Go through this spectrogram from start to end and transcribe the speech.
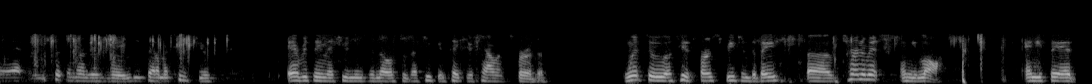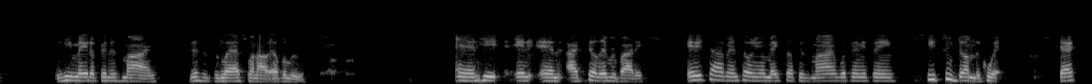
had and he took him under his wing. He said, "I'm gonna teach you everything that you need to know so that you can take your talents further." Went to his first speech and debate uh, tournament and he lost. And he said he made up in his mind, "This is the last one I'll ever lose." And he and, and I tell everybody, anytime Antonio makes up his mind with anything, he's too dumb to quit. Okay,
